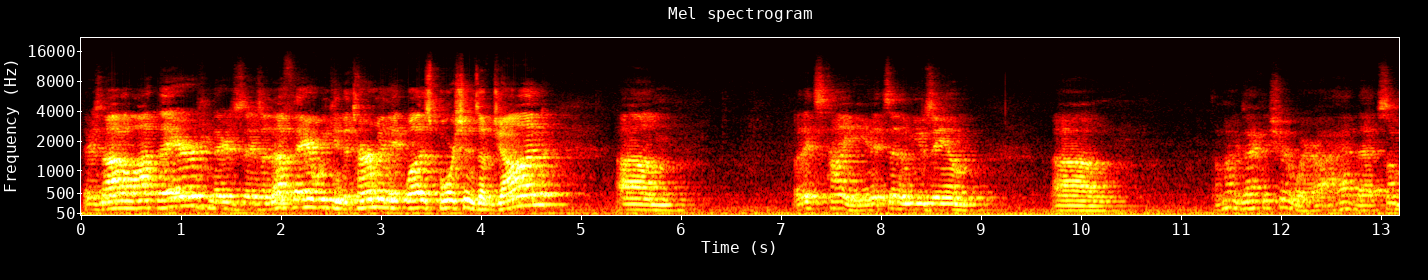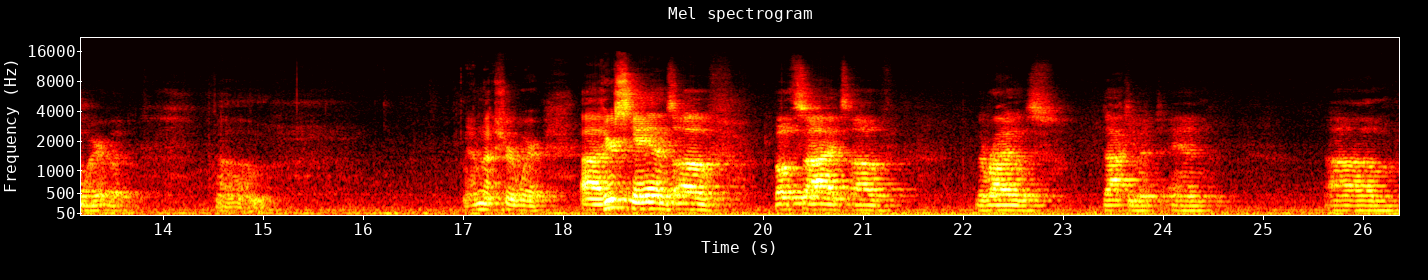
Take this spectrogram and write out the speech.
There's not a lot there. There's, there's enough there we can determine it was portions of John. Um, but it's tiny and it's in a museum. Um, I'm not exactly sure where. I have that somewhere, but um, I'm not sure where. Uh, here's scans of both sides of the Rylands document, and um,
